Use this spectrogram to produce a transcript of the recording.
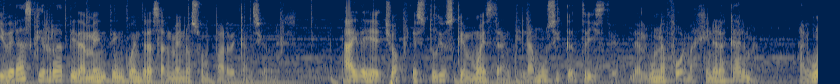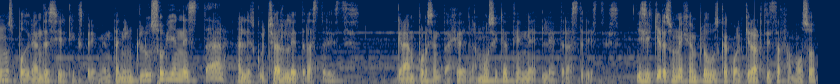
y verás que rápidamente encuentras al menos un par de canciones. Hay de hecho estudios que muestran que la música triste de alguna forma genera calma. Algunos podrían decir que experimentan incluso bienestar al escuchar letras tristes. Gran porcentaje de la música tiene letras tristes. Y si quieres un ejemplo, busca cualquier artista famoso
